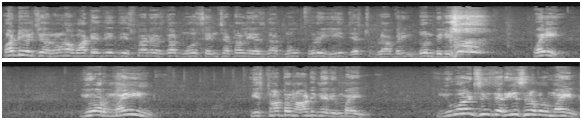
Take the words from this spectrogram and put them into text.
What you will say? No, no, what is this? This man has got no sense at all, he has got no proof, he is just blabbering. Don't believe it. Why? Your mind is not an ordinary mind. Yours is a reasonable mind.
